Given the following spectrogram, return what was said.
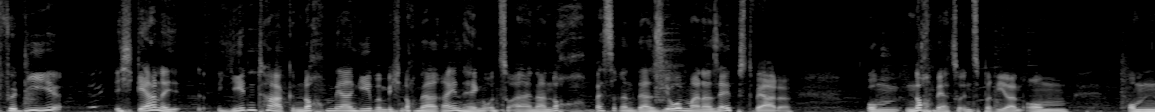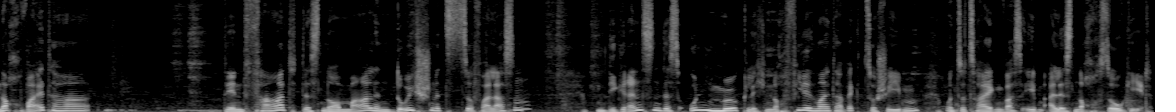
für die ich gerne jeden Tag noch mehr gebe, mich noch mehr reinhänge und zu einer noch besseren Version meiner selbst werde, um noch mehr zu inspirieren, um, um noch weiter den Pfad des normalen Durchschnitts zu verlassen, um die Grenzen des Unmöglichen noch viel weiter wegzuschieben und zu zeigen, was eben alles noch so geht.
